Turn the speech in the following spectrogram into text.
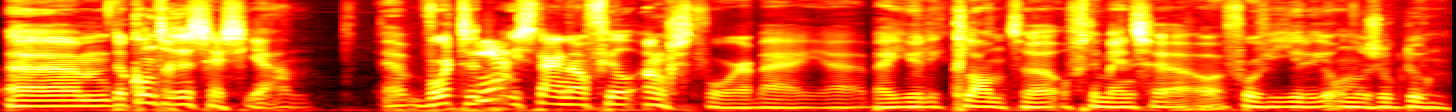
Um, er komt een recessie aan. Wordt het, Is daar nou veel angst voor bij, uh, bij jullie klanten of de mensen voor wie jullie onderzoek doen?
